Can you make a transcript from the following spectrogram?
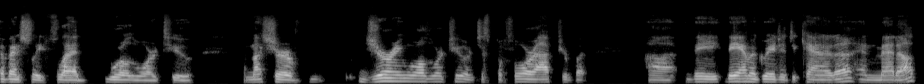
eventually fled World War II. I'm not sure during World War II or just before or after, but uh, they they emigrated to Canada and met up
